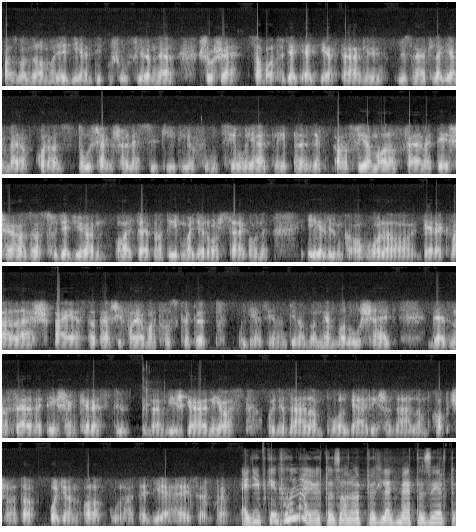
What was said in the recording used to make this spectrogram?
azt gondolom, hogy egy ilyen típusú filmnél sose szabad, hogy egy egyértelmű üzenet legyen, mert akkor az túlságosan leszűkíti a funkcióját. Éppen ezért a film alapfelvetése az az, hogy egy olyan alternatív Magyarországon élünk, ahol a gyerekvállalás pályáztatási folyamathoz kötött, ugye ez jelen pillanatban nem valóság, de ezen a felvetésen keresztül vizsgálni azt, hogy az állampolgár és az állam kapcsolata hogyan alakulhat egy ilyen helyzetben. Egyébként honnan jött az alapötlet? Mert azért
